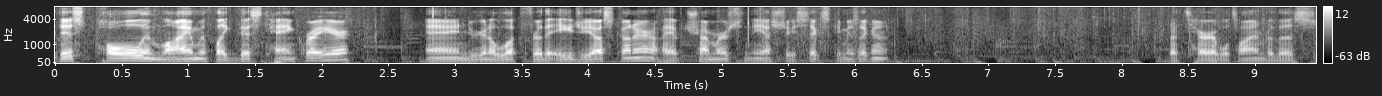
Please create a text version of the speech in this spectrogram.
This pole in line with, like, this tank right here. And you're going to look for the AGS gunner. I have tremors from the SJ6. Give me a second. Got a terrible time for this.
